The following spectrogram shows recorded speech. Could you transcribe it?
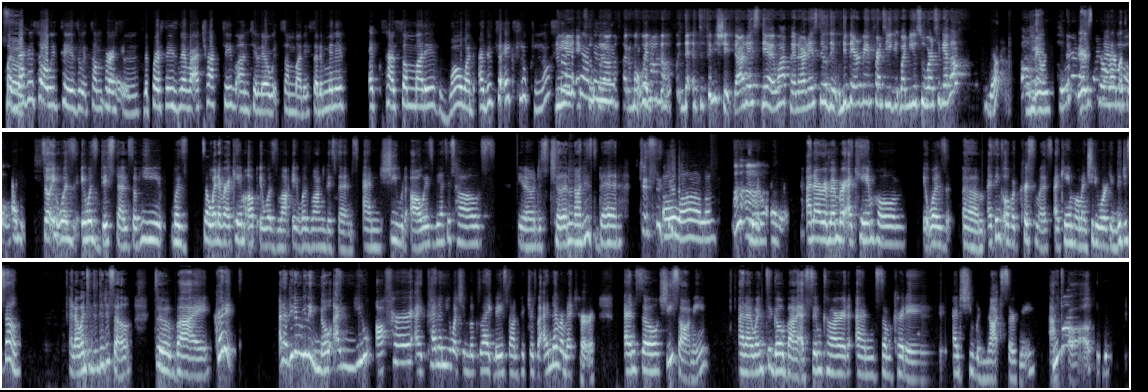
so, that is how it is with some persons. Right. The person is never attractive until they're with somebody. So the minute X has somebody, wow, what I did to X look no yeah, I can't believe. But when to finish it, are they still what happened? Are they still did they remain friends when you two were together? Yep. Oh, and they were still, they're still very much and so it was it was distance. So he was so whenever I came up it was long it was long distance and she would always be at his house you know, just chilling on his bed. Just oh wow. Uh-uh. And I remember I came home. It was um, I think over Christmas. I came home and she'd work in Digicel, and I went into Digicel to buy credit. And I didn't really know. I knew of her. I kind of knew what she looked like based on pictures, but I never met her. And so she saw me, and I went to go buy a SIM card and some credit, and she would not serve me at what? all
